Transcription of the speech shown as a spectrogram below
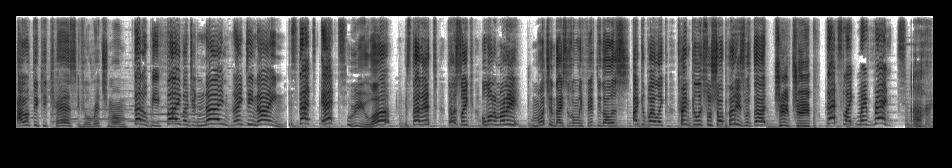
I don't think he cares if you're rich, Mom. That'll be $509.99. Is that it? Wait, what? Is that it? That is like a lot of money. Merchandise is only $50. I could buy like 10 Calixo Shop hoodies with that. Cheap, cheap. That's like my rent. Ugh,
